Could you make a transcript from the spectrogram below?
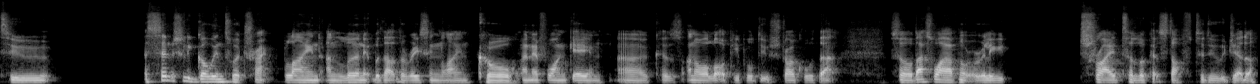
to essentially go into a track blind and learn it without the racing line. Cool. An F1 game, because uh, I know a lot of people do struggle with that. So that's why I've not really tried to look at stuff to do with Jeddah.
